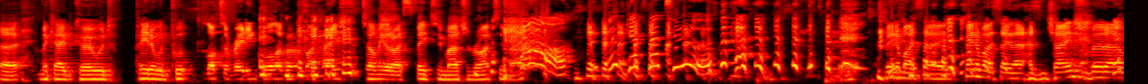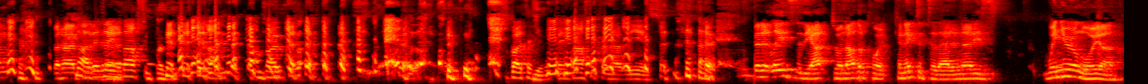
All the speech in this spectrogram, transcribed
at uh, McCabe Curwood, Peter would put lots of reading all over my page and tell me that I speak too much and write too much. oh Vid gets that too Peter might say Peter might say that hasn't changed, but um, but hopefully, No, there's a vast improvement on both. both of you. There's been vast improvement over the years. but it leads to the to another point connected to that, and that is when you're a lawyer,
